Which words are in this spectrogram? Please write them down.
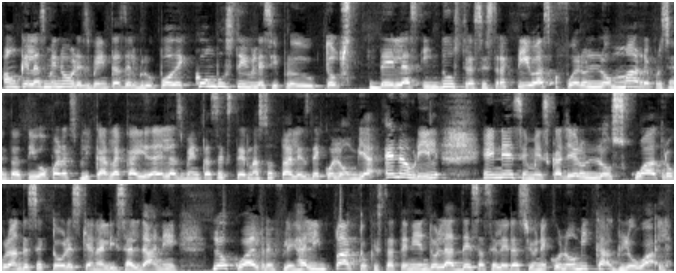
Aunque las menores ventas del grupo de combustibles y productos de las industrias extractivas fueron lo más representativo para explicar la caída de las ventas externas totales de Colombia en abril, en ese mes cayeron los cuatro grandes sectores que analizan al DANE, lo cual refleja el impacto que está teniendo la desaceleración económica global.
